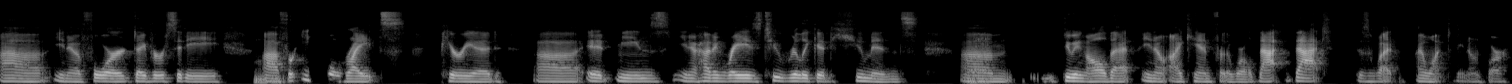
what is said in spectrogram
uh, you know, for diversity, uh, mm-hmm. uh, for equal rights. Period. Uh, it means you know having raised two really good humans, um, doing all that you know I can for the world. That that is what I want to be known for.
